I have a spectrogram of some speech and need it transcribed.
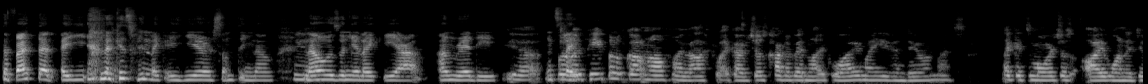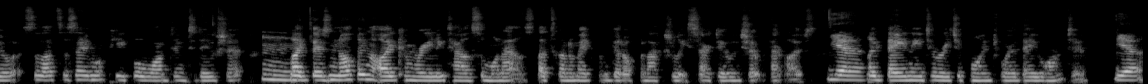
the fact that a like it's been like a year or something now. yeah. Now is when you're like, yeah, I'm ready. Yeah, It's but like, like- people have gotten off my back. Like I've just kind of been like, why am I even doing this? Like it's more just I want to do it. So that's the same with people wanting to do shit. Mm, Like there's nothing I can really tell someone else that's gonna make them get up and actually start doing shit with their lives. yeah. Like they need to reach a point where they want to. Yeah,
